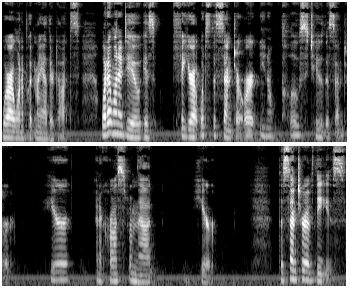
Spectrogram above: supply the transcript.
where I want to put my other dots. What I want to do is figure out what's the center or, you know, close to the center. Here and across from that, here. The center of these,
